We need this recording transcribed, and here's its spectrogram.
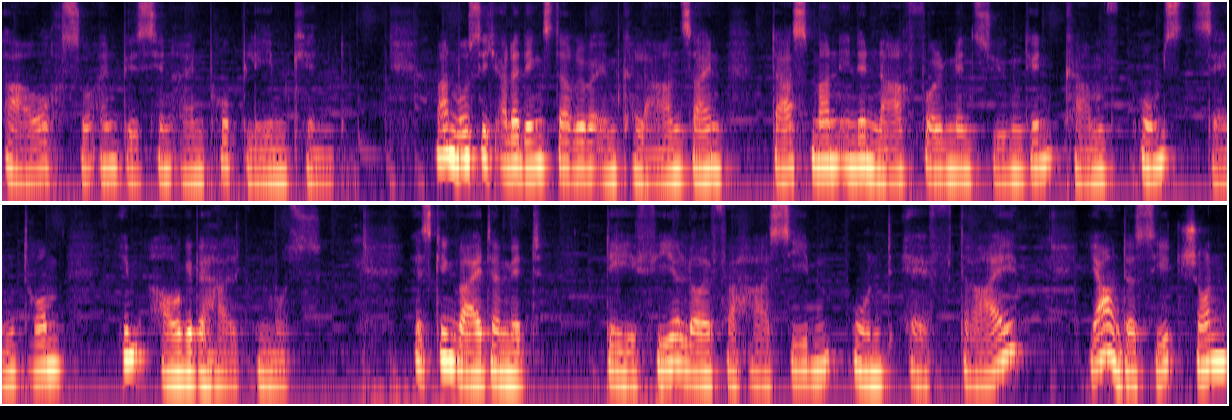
auch so ein bisschen ein Problemkind. Man muss sich allerdings darüber im Klaren sein, dass man in den nachfolgenden Zügen den Kampf ums Zentrum im Auge behalten muss. Es ging weiter mit D4, Läufer H7 und F3. Ja, und das sieht schon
